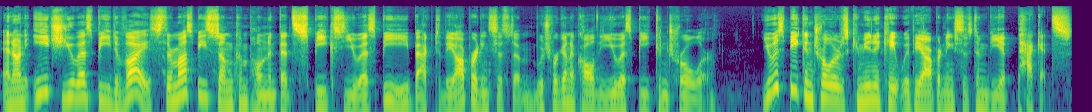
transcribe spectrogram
And on each USB device, there must be some component that speaks USB back to the operating system, which we're going to call the USB controller. USB controllers communicate with the operating system via packets.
